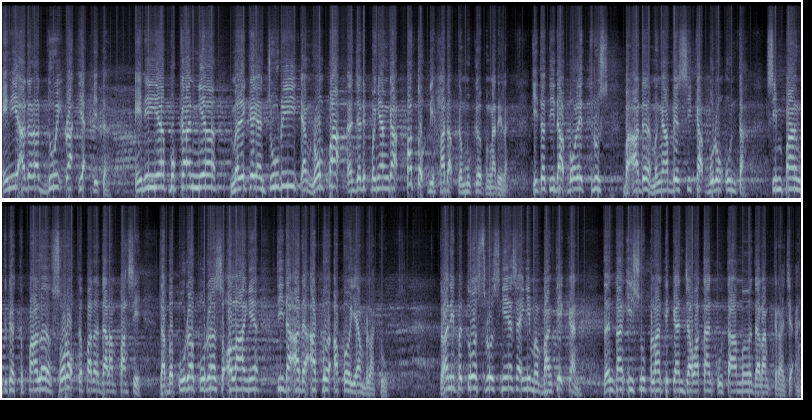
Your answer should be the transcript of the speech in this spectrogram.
Ini adalah duit rakyat kita. Ini ya bukannya mereka yang curi, yang rompak dan jadi penyanggap patut dihadap ke muka pengadilan. Kita tidak boleh terus berada mengambil sikap burung unta. Simpan ke kepala, sorok kepada dalam pasir. Dan berpura-pura seolahnya tidak ada apa-apa yang berlaku. Tuan Dipertua seterusnya saya ingin membangkitkan tentang isu pelantikan jawatan utama dalam kerajaan.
